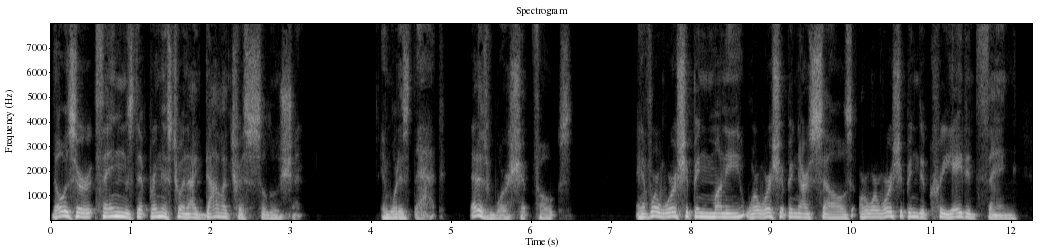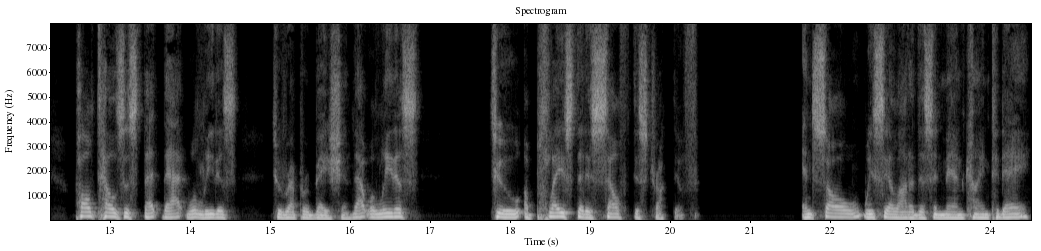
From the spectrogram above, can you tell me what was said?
those are things that bring us to an idolatrous solution. And what is that? That is worship, folks. And if we're worshiping money, we're worshiping ourselves, or we're worshiping the created thing, Paul tells us that that will lead us to reprobation. That will lead us to a place that is self destructive. And so we see a lot of this in mankind today.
